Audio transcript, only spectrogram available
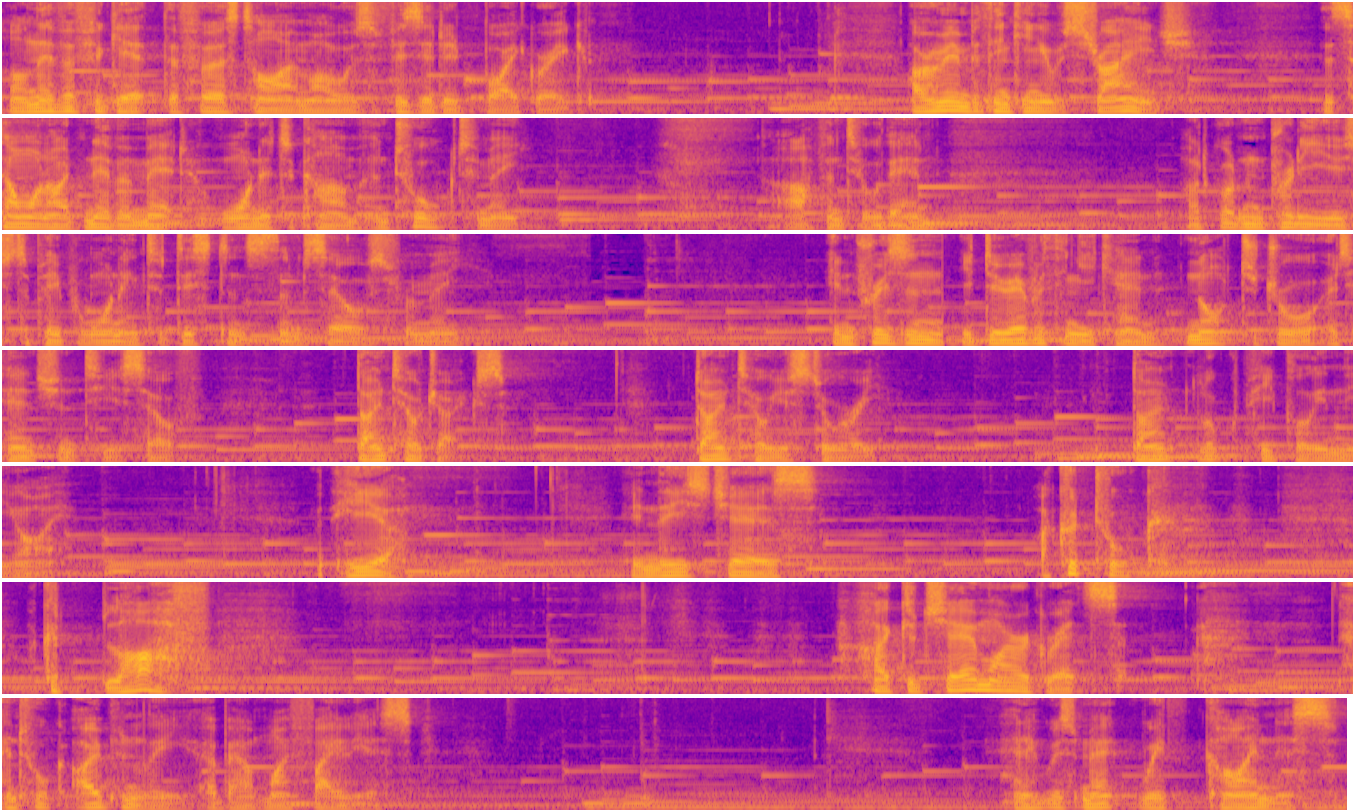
I'll never forget the first time I was visited by Greg. I remember thinking it was strange that someone I'd never met wanted to come and talk to me. Up until then, I'd gotten pretty used to people wanting to distance themselves from me. In prison, you do everything you can not to draw attention to yourself. Don't tell jokes. Don't tell your story. Don't look people in the eye. But here, in these chairs, I could talk. Could laugh. I could share my regrets and talk openly about my failures. And it was met with kindness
